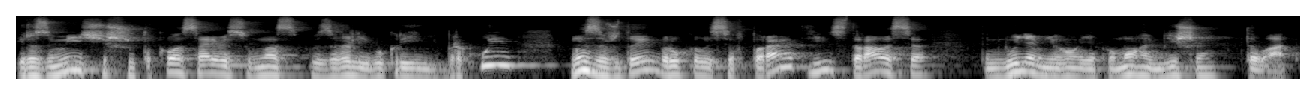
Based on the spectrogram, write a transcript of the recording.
І розуміючи, що такого сервісу в нас взагалі в Україні бракує, ми завжди рухалися вперед і старалися тим людям його якомога більше давати.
